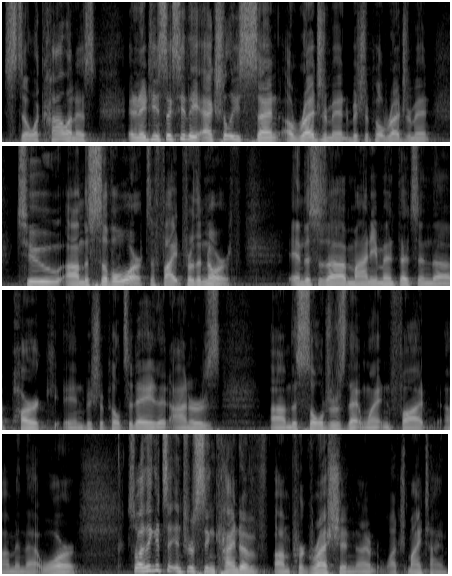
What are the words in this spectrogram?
still a colonist. And in 1860, they actually sent a regiment, Bishop Hill Regiment, to um, the Civil War to fight for the North. And this is a monument that's in the park in Bishop Hill today that honors um, the soldiers that went and fought um, in that war. So I think it's an interesting kind of um, progression. I watch my time.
